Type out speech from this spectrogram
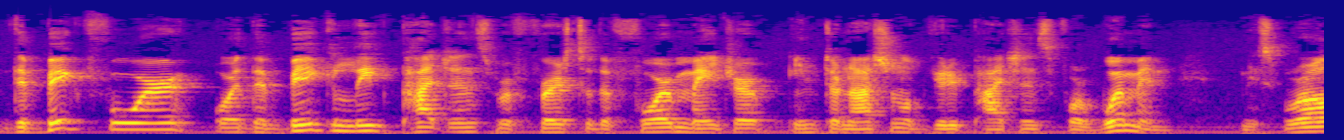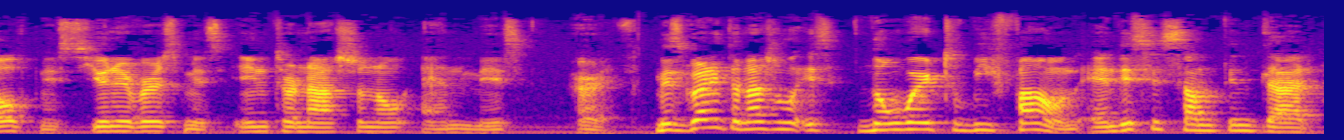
The Big Four or the Big League pageants refers to the four major international beauty pageants for women. Miss World, Miss Universe, Miss International, and Miss Earth. Miss Grand International is nowhere to be found, and this is something that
